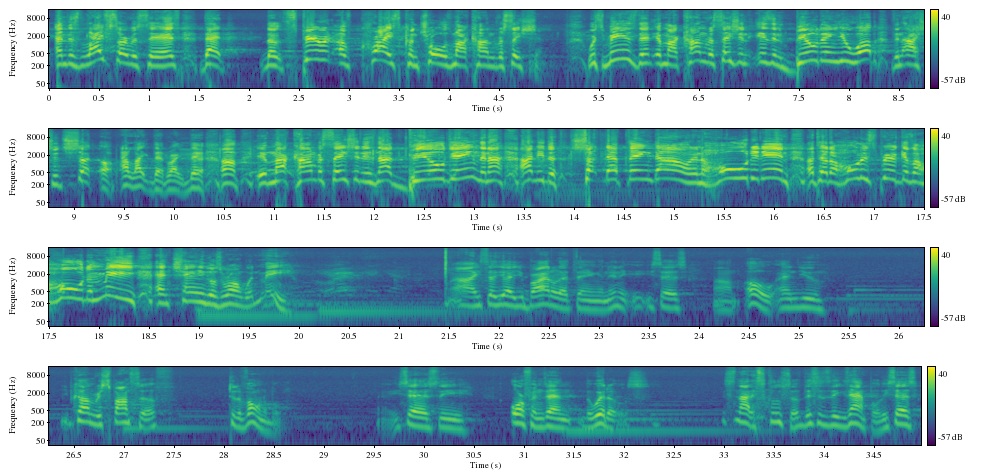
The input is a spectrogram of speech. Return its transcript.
And this life service says that the Spirit of Christ controls my conversation. Which means then if my conversation isn't building you up, then I should shut up. I like that right there. Um, if my conversation is not building, then I, I need to shut that thing down and hold it in until the Holy Spirit gets a hold of me and change what's wrong with me. Uh, he says, Yeah, you bridle that thing. And then he says, um, Oh, and you, you become responsive to the vulnerable. He says, The orphans and the widows. It's not exclusive. This is the example. He says,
